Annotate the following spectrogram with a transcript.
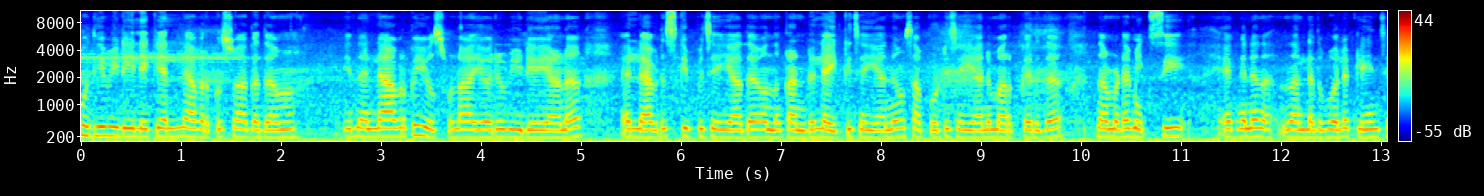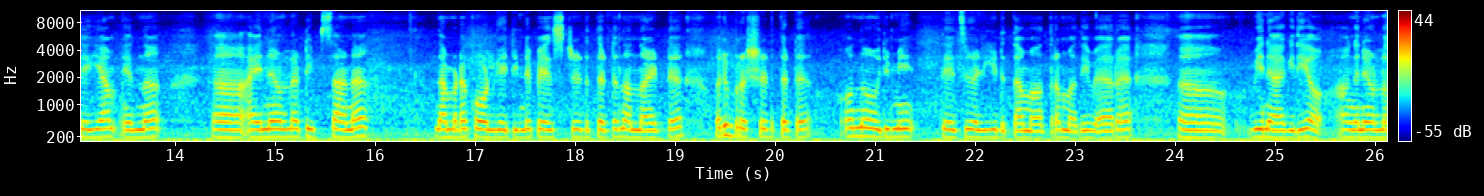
പുതിയ വീഡിയോയിലേക്ക് എല്ലാവർക്കും സ്വാഗതം. ഇന്ന് എല്ലാവർക്കും യൂസ്ഫുൾ ആയ ഒരു വീഡിയോയാണ്. എല്ലാവരും സ്കിപ്പ് ചെയ്യാതെ ഒന്ന് കണ്ട് ലൈക്ക് ചെയ്യാനും സപ്പോർട്ട് ചെയ്യാനും മറക്കരുത്. നമ്മുടെ മിക്സി എങ്ങനെ നല്ലതുപോലെ ക്ലീൻ ചെയ്യാം എന്ന് അതിനുള്ള ടിപ്സാണ് നമ്മുടെ കോൾഗേറ്റിന്റെ പേസ്റ്റ് എടുത്തിട്ട് നന്നായിട്ട് ഒരു ബ്രഷ് എടുത്തിട്ട് ഒന്ന് ഉരുമി തേച്ച് കഴുകിയെടുത്താൽ മാത്രം മതി. വേറെ വിനാഗിരിയോ അങ്ങനെയുള്ള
